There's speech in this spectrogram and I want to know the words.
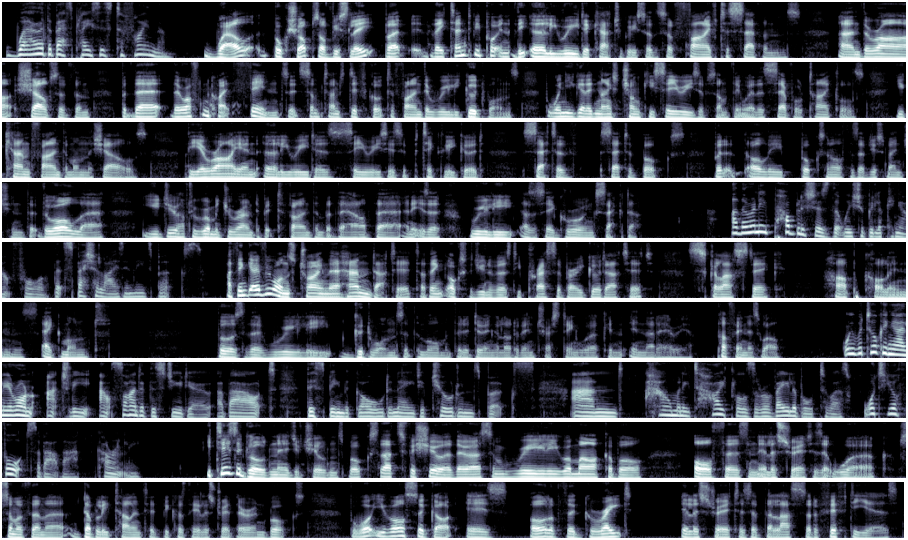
where are the best places to find them? Well, bookshops, obviously, but they tend to be put in the early reader category, so the sort of five to sevens. And there are shelves of them, but they're they're often quite thin, so it's sometimes difficult to find the really good ones. But when you get a nice chunky series of something where there's several titles, you can find them on the shelves. The Orion Early Readers series is a particularly good set of set of books, but all the books and authors I've just mentioned, that they're all there. You do have to rummage around a bit to find them, but they are there, and it is a really, as I say, growing sector. Are there any publishers that we should be looking out for that specialise in these books? I think everyone's trying their hand at it. I think Oxford University Press are very good at it. Scholastic, HarperCollins, Egmont. Those are the really good ones at the moment that are doing a lot of interesting work in, in that area. Puffin as well. We were talking earlier on, actually, outside of the studio, about this being the golden age of children's books and how many titles are available to us. What are your thoughts about that currently? It is a golden age of children's books, that's for sure. There are some really remarkable authors and illustrators at work. Some of them are doubly talented because they illustrate their own books. But what you've also got is all of the great illustrators of the last sort of 50 years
